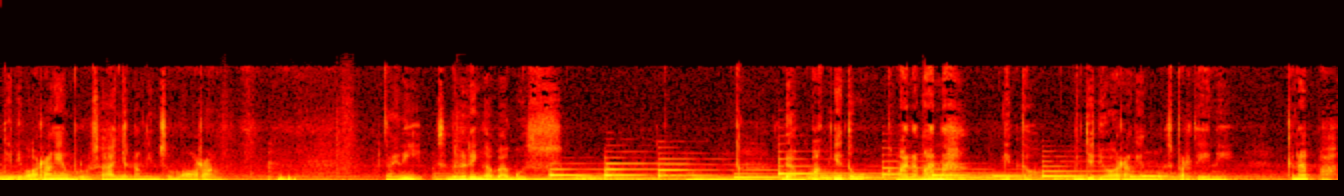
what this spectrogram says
Jadi orang yang berusaha nyenangin semua orang. Nah ini sebenarnya nggak bagus. Dampaknya tuh ke mana-mana gitu menjadi orang yang seperti ini. Kenapa?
